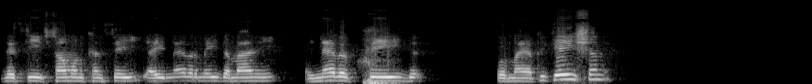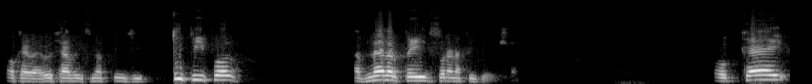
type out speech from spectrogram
Let's see if someone can say, I never made the money, I never paid for my application. Okay, well, we have, it's not easy. Two people, have never paid for an application. Okay,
